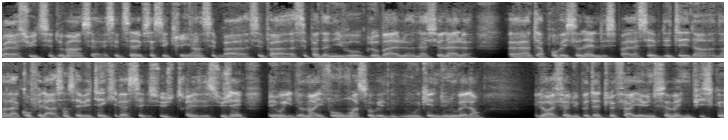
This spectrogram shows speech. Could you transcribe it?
Bah, la suite, c'est demain, c'est à la SNCF, ça s'écrit. Hein, c'est pas, c'est pas, c'est pas d'un niveau global, euh, national, euh, interprofessionnel. C'est pas la CFDT, dans, la confédération CFDT qui va traiter ces sujets. Mais oui, demain, il faut au moins sauver le week-end du Nouvel An. Il aurait fallu peut-être le faire il y a une semaine, puisque.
